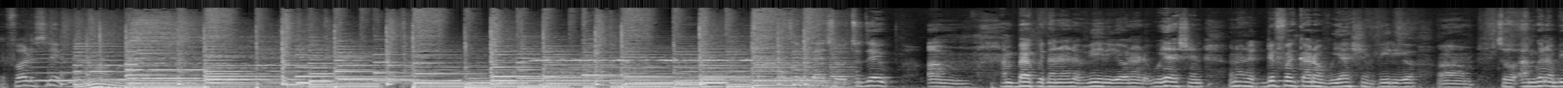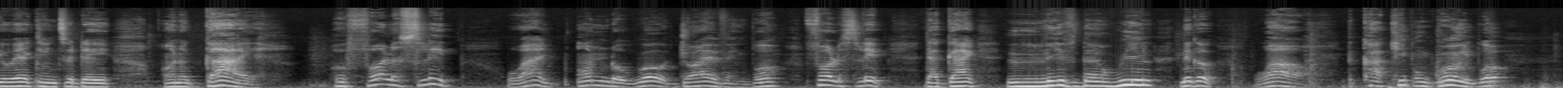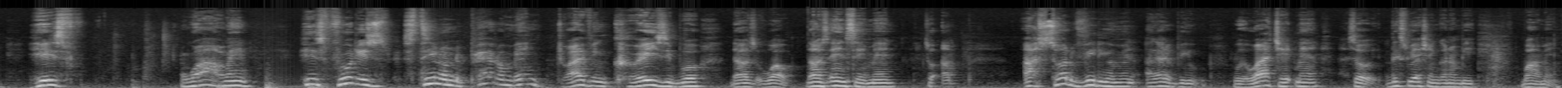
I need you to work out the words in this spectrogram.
You fall asleep. So today, um, I'm back with another video, another reaction, another different kind of reaction video. Um, so I'm gonna be reacting today on a guy who fall asleep while on the road driving, bro. Fall asleep. That guy leaves the wheel, nigga. Wow, the car keep on going, bro. His Wow, man. His foot is still on the pedal, man. Driving crazy, bro. That was wow. That was insane, man. So um, I saw the video, man. I gotta be we watch it, man. So this reaction gonna be wow, man.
